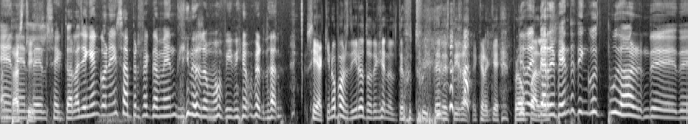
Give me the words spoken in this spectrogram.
en el fantàstic. del sector. La gent que em coneix sap perfectament quina és la meva opinió, per tant. Sí, aquí no pots dir-ho tot i que en el teu Twitter estiga, crec que prou de, de palès. repente he tingut pudor de, de,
